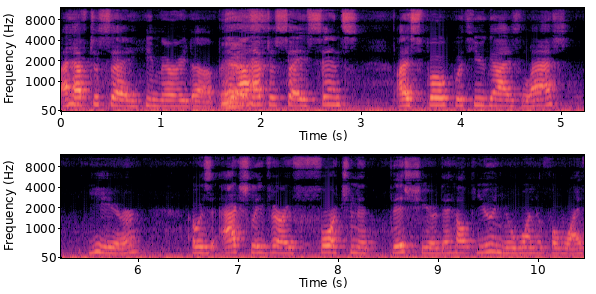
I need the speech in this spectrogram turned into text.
I have to say he married up, and I have to say since I spoke with you guys last year, I was actually very fortunate this year to help you and your wonderful wife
